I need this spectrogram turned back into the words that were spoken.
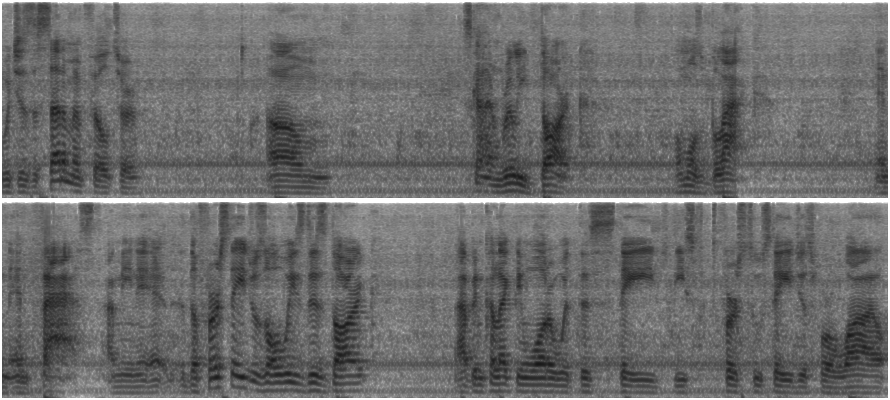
which is the sediment filter um, it's gotten really dark almost black fast. I mean, it, the first stage was always this dark. I've been collecting water with this stage, these first two stages for a while.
